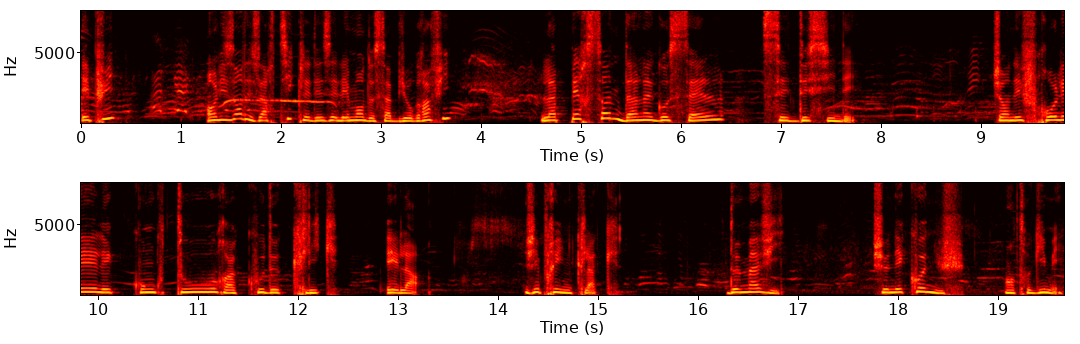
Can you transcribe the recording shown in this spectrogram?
Et puis, en lisant des articles et des éléments de sa biographie, la personne d'Alain Gossel s'est dessinée. J'en ai frôlé les contours à coups de clic, et là, j'ai pris une claque. De ma vie, je n'ai connu, entre guillemets,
